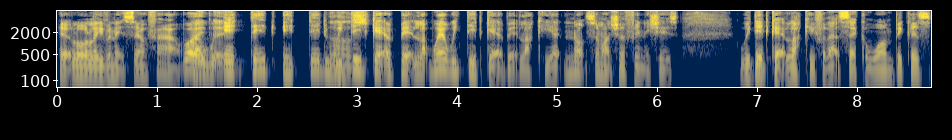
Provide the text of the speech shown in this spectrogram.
it'll all even itself out. Well, but it- it, did, it did, we did get a bit, lu- where we did get a bit lucky, uh, not so much the finishes. We did get lucky for that second one because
